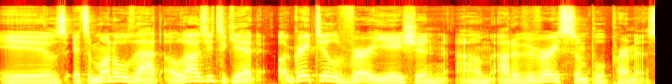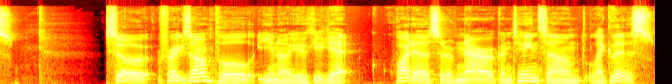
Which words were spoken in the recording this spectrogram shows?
is it's a model that allows you to get a great deal of variation um, out of a very simple premise. So, for example, you know, you could get quite a sort of narrow contained sound like this.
